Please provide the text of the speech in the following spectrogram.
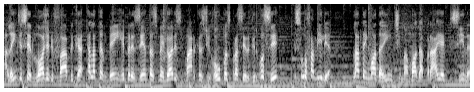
Além de ser loja de fábrica, ela também representa as melhores marcas de roupas para servir você e sua família. Lá tem moda íntima, moda praia e piscina,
